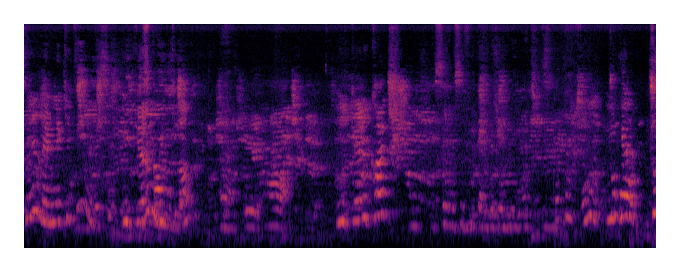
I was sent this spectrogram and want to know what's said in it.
Senin memleketin neresi? İlk yarı mı İstanbul. bitti lan? Evet. Oha. İlk yarı kaç? Geldi çok büyük maç. Oğlum çok çok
